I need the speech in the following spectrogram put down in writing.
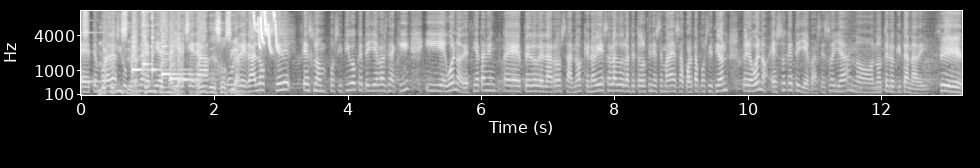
eh, temporada estupenda. en ayer que era un regalo. ¿Qué es lo positivo que te llevas de aquí? Y eh, bueno, decía también eh, Pedro de la Rosa, ¿no? Que no habíais hablado durante todo el fin de semana de esa cuarta posición, pero bueno, eso que te llevas, eso ya no, no te lo quita nadie. Sí,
